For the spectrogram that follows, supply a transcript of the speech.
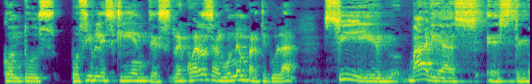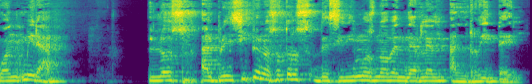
con tus posibles clientes? ¿Recuerdas alguna en particular? Sí, varias. Este, cuando, mira, los, al principio nosotros decidimos no venderle al retail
